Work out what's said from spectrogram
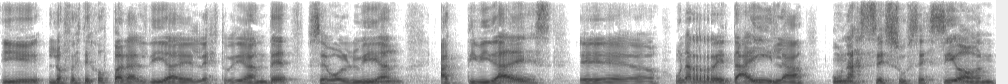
y los festejos para el Día del Estudiante se volvían actividades, eh, una retaíla una sucesión,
